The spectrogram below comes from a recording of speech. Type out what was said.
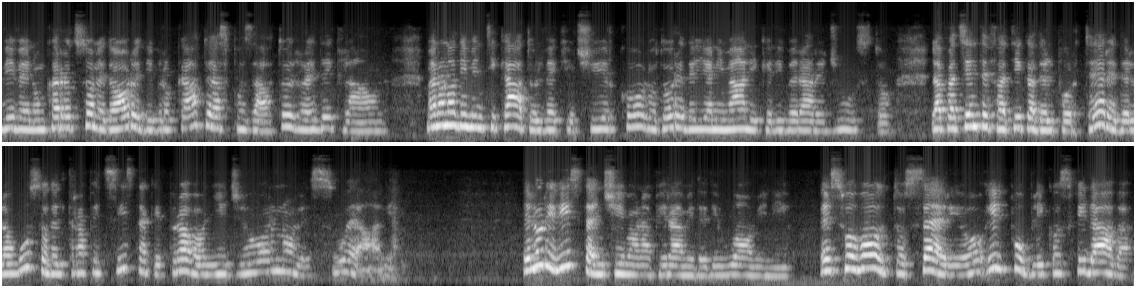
Vive in un carrozzone d'oro e di broccato e ha sposato il re dei clown, ma non ha dimenticato il vecchio circo, l'odore degli animali che liberare è giusto, la paziente fatica del portiere e dell'augusto del trapezzista che prova ogni giorno le sue ali. E l'ho rivista in cima a una piramide di uomini, e il suo volto serio il pubblico sfidava.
